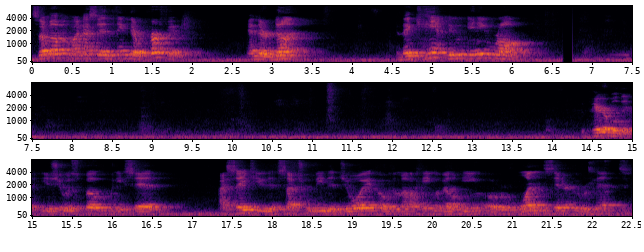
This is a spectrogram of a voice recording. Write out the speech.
Some of them, like I said, think they're perfect and they're done. And they can't do any wrong. The parable that Yeshua spoke when he said, I say to you that such will be the joy over the Malachim of Elohim, over one sinner who repents.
